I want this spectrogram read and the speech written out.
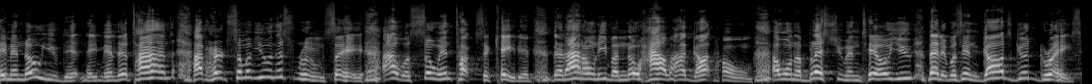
Amen. No, you didn't. Amen. There are times I've heard some of you in this room say, I was so intoxicated that I don't even know how I got home. I want to bless you and tell you that it was in God's good grace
